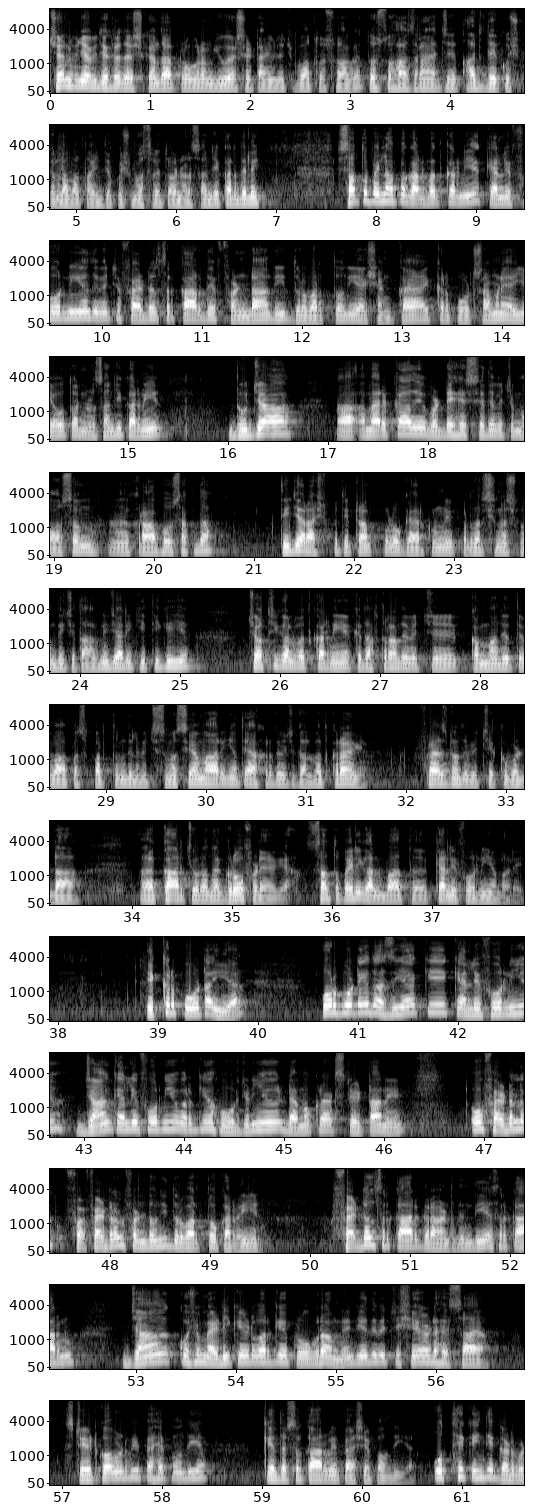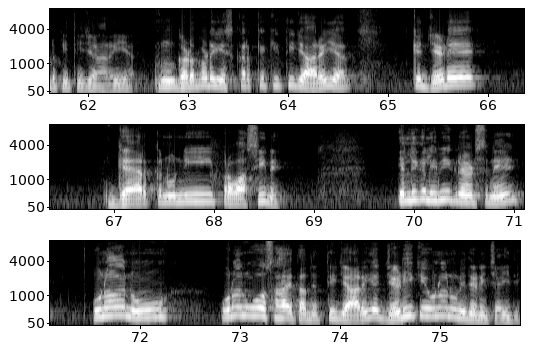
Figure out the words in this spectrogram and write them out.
Channel Punjabi ਦੇਖ ਰਹੇ ਦਰਸ਼ਕਾਂ ਦਾ ਪ੍ਰੋਗਰਾਮ ਯੂਐਸਏ ਟਾਈਮਜ਼ ਵਿੱਚ ਬਹੁਤ ਬਹੁਤ ਸਵਾਗਤ। ਦੋਸਤੋ ਹਾਜ਼ਰ ਹਾਂ ਅੱਜ ਅੱਜ ਦੇ ਕੁਝ ਗੱਲਾਂ ਬਾਤਾਂ ਅੱਜ ਦੇ ਕੁਝ ਮਸਲੇ ਤੁਹਾਡੇ ਨਾਲ ਸਾਂਝੇ ਕਰਨ ਦੇ ਲਈ। ਸਭ ਤੋਂ ਪਹਿਲਾਂ ਆਪਾਂ ਗੱਲਬਾਤ ਕਰਨੀ ਹੈ ਕੈਲੀਫੋਰਨੀਆ ਦੇ ਵਿੱਚ ਫੈਡਰਲ ਸਰਕਾਰ ਦੇ ਫੰਡਾਂ ਦੀ ਦੁਰਵਰਤੋਂ ਦੀ ਆਸ਼ੰਕਾ ਹੈ। ਇੱਕ ਰਿਪੋਰਟ ਸਾਹਮਣੇ ਆਈ ਹੈ ਉਹ ਤੁਹਾਡੇ ਨਾਲ ਸਾਂਝੀ ਕਰਨੀ ਹੈ। ਦੂਜਾ ਅ, ਅਮਰੀਕਾ ਦੇ ਵੱਡੇ ਹਿੱਸੇ ਦੇ ਵਿੱਚ ਮੌਸਮ ਖਰਾਬ ਹੋ ਸਕਦਾ। ਤੀਜਾ ਰਾਸ਼ਟਰਪਤੀ ਟਰੰਪ ਵੱਲੋਂ ਗੈਰ ਕਾਨੂੰਨੀ ਪ੍ਰਦਰਸ਼ਨਾਂ ਸੰਬੰਧੀ ਚੇਤਾਵਨੀ ਜਾਰੀ ਕੀਤੀ ਗਈ ਹੈ। ਚੌਥੀ ਗੱਲਬਾਤ ਕਰਨੀ ਹੈ ਕਿ ਦਫ਼ਤਰਾਂ ਦੇ ਵਿੱਚ ਕੰਮਾਂ ਦੇ ਉੱਤੇ ਵਾਪਸ ਪਰਤਣ ਦੇ ਵਿੱਚ ਸਮੱਸਿਆਵਾਂ ਆ ਰਹੀਆਂ ਤੇ ਆਖਰ ਦੇ ਵਿੱਚ ਗੱਲਬਾਤ ਕਰਾਂਗੇ। ਫ੍ਰੈਸਨੋ ਦੇ ਵਿੱਚ ਇੱਕ ਵੱਡਾ ਕਾਰ ਚੋਰਾਂ ਦਾ ਗਰੋਹ ਫੜਿਆ ਗਿਆ। ਸਭ ਤੋਂ ਪਹਿਲੀ ਗੱਲਬਾਤ ਕੈਲੀਫੋਰਨੀਆ ਬਾਰੇ। ਇੱਕ ਰਿਪੋਰਟ ਆਈ ਆ, ਉਹ ਰਿਪੋਰਟ ਇਹ ਦੱਸਦੀ ਆ ਕਿ ਕੈਲੀਫੋਰਨੀਆ ਜਾਂ ਕੈਲੀਫੋਰਨੀਆ ਵਰਗੀਆਂ ਹੋਰ ਜਿਹੜੀਆਂ ਡੈਮੋਕ੍ਰੈਟ ਸਟੇਟਾਂ ਨੇ, ਉਹ ਫੈਡਰਲ, ਫ- ਫੈਡਰਲ ਫੰਡਾਂ ਦੀ ਦੁਰਵਰਤੋਂ ਕਰ ਰਹੀਆਂ। ਫੈਡਰਲ ਸਰਕਾਰ ਗ੍ਰਾਂਟ ਦਿੰਦੀ ਹੈ ਸਰਕਾਰ ਨੂੰ ਜਾਂ ਕੁਝ ਮੈਡੀਕੇਡ ਵਰਗੇ ਪ੍ਰੋਗਰਾਮ ਨੇ ਜਿਹਦੇ ਵਿੱਚ ਸ਼ੇਅਰਡ ਹਿੱਸਾ ਆ। ਸਟੇਟ ਗਵਰਨਮੈਂਟ ਵੀ ਪੈਸੇ ਪਾਉਂਦੀ ਆ, ਕੇਂਦਰ ਸਰਕਾਰ ਵੀ ਪੈਸੇ ਪਾਉਂਦੀ ਆ। ਉੱਥੇ ਕਹਿੰਦੇ ਗੜਬੜ ਕੀਤੀ ਜਾ ਰਹੀ ਆ। ਗੜਬੜ ਇਸ ਕਰਕੇ ਕੀਤੀ ਜਾ ਰਹੀ ਆ ਕਿ ਜਿਹੜੇ ਗੈਰ ਕਾਨੂੰਨੀ ਪ੍ਰਵਾਸੀ ਨੇ ਇਲੀਗਲ ਇਮੀਗ੍ਰੈਂਟਸ ਨੇ, ਉਹਨਾਂ ਨੂੰ ਉਹਨਾਂ ਨੂੰ ਉਹ ਸਹਾਇਤਾ ਦਿੱਤੀ ਜਾ ਰਹੀ ਹੈ ਜਿਹੜੀ ਕਿ ਉਹਨਾਂ ਨੂੰ ਨਹੀਂ ਦੇਣੀ ਚਾਹੀਦੀ।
